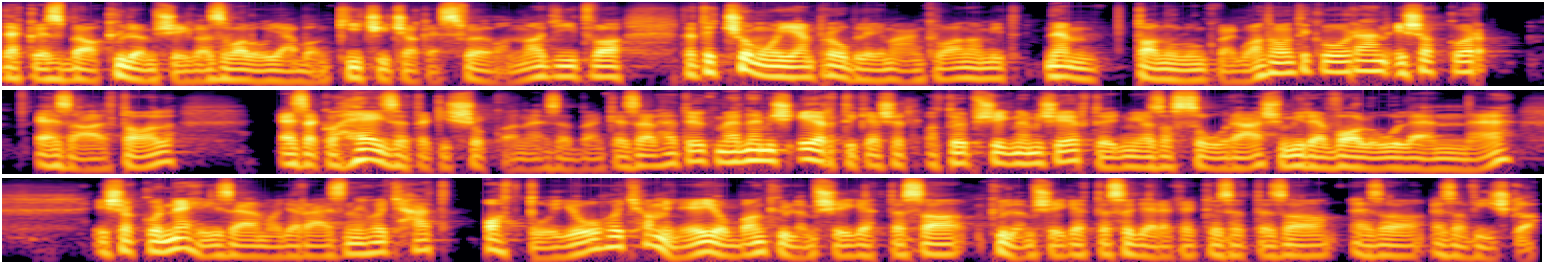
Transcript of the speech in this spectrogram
de közben a különbség az valójában kicsi, csak ez föl van nagyítva. Tehát egy csomó ilyen problémánk van, amit nem tanulunk meg matematika órán, és akkor ezáltal ezek a helyzetek is sokkal nehezebben kezelhetők, mert nem is értik eset, a többség nem is érti, hogy mi az a szórás, mire való lenne, és akkor nehéz elmagyarázni, hogy hát attól jó, hogyha minél jobban különbséget tesz a, különbséget tesz a gyerekek között ez a, ez, a, ez a vizsga.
